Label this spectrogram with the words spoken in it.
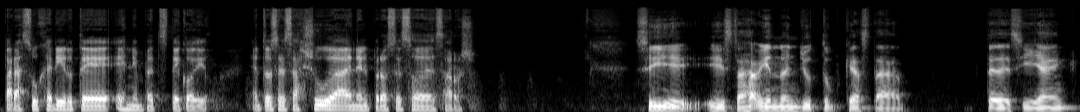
para sugerirte snippets de código. Entonces ayuda en el proceso de desarrollo. Sí, y estaba viendo en YouTube que hasta te decían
